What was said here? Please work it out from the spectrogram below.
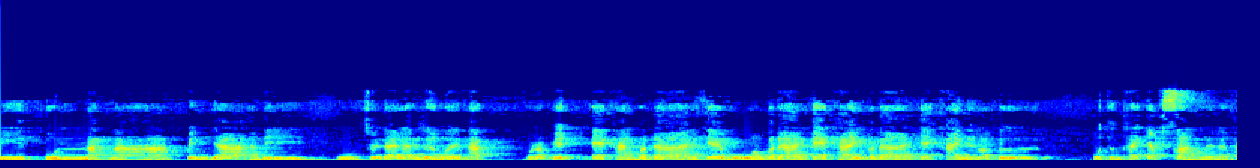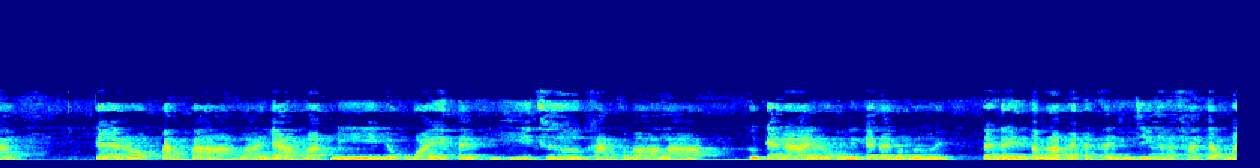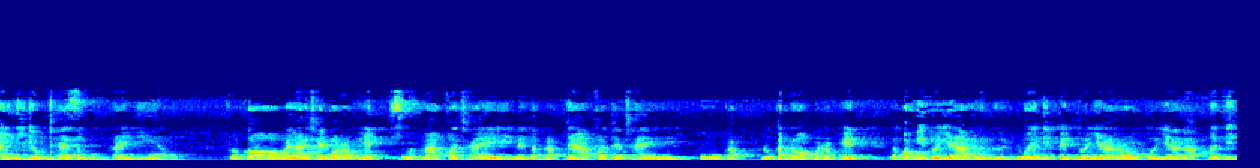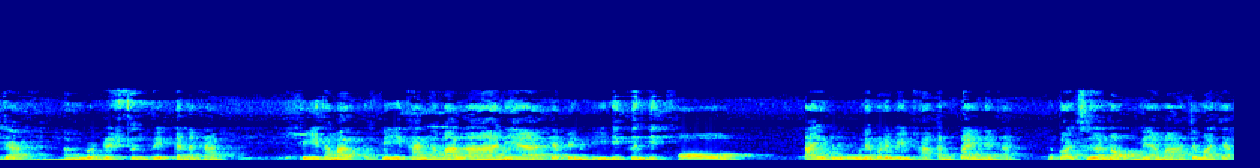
มีคุณนักหนาเป็นยาอันดีโอ้ช่วยได้หลายเรื่องเลยค่ะวรเพชรแก้คันก็ได้ แก้บวมก็ได้ แก้ไข้ก็ได้ แก้ไข้นี่ก็คือ พูดถึงไข้จับสั่นเลยนะคะ แก้โรคต่างๆ หลายอย่างมากมียกไว้แต่ฝีชื่อคันธมาลา คือแก้ได้โรคพวกนี้แก้ได้หมดเลย แต่ในตำราแพทย์แผนไทยจริงๆนะคะจะไม่นิยมใช้สมุนไพรเดียวแล้วก็เวลาใช้บรเพชรส่วนมากก็ใช้ในตำรับยาก็จะใช้คู่กับลูกกระดองบรเพชรแล้วก็มีตัวยาอื่นๆด้วยที่เป็นตัวยารองตัวยาหลักเพื่อที่จะลดฤทธิ์เสริมฤทธิ์กันนะคะ สีธรรมสีคันธมาลาเนี่ย จะเป็นสีที่ขึ้นที่คอ ใต้หูในบริเวณขากรรไกรเนี่ยค่ะ แล้วก็เชื้อหนองเนี่ยมาจะมาจาก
